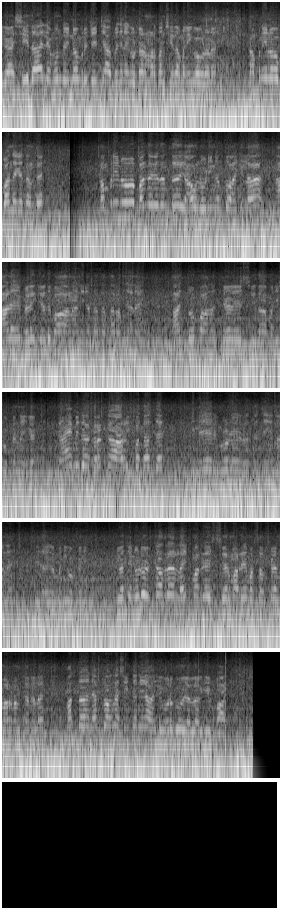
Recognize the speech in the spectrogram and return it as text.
ಈಗ ಸೀದಾ ಇಲ್ಲಿ ಮುಂದೆ ಇನ್ನೊಂದು ಬ್ರಿಡ್ಜ್ ಐತಿ, ಆ ಬ್ರಿಡ್ಜ್ನಾಗ ರಿಟರ್ನ್ ಮಾಡ್ಕೊಂಡು ಸೀದಾ ಮನೆಗೆ ಹೋಗೋಣ ಕಂಪ್ನಿನೂ ಬಂದ್ ಆಗೈತಂತೆ ಕಂಪ್ನಿನೂ ಬಂದ್ ಆಗೈತಂತ ಯಾವ ಲೋಡಿಂಗ್ ಅಂತೂ ಆಗಿಲ್ಲ. ನಾಳೆ ಬೆಳಿಗ್ಗೆ ಎದ್ದು ಬಾ ನಾನಿ ಅಂತಂದ ರಂಜಾನೆ ಆಯ್ತು ತೋಪ ಅಂತೇಳಿ ಸೀದಾ ಮನೆಗೆ ಹೋಗ್ತಾನೆ ಈಗ. ಟೈಮ್ ಇದೆ ಕರೆಕ್ಟ್ ಆರು ಇಪ್ಪತ್ತಾಗುತ್ತೆ ಇಲ್ಲೇ ರಿಂಗ್ ರೋಡ್ ಇರ್ತೈತಿ ನಾನು ಸೀದಾ ಮನೆಗೆ ಹೋಗ್ತಾನೆ. ಇವತ್ತಿನ ವಿಡಿಯೋ ಇಷ್ಟ ಆದರೆ ಲೈಕ್ ಮಾಡಿರಿ ಶೇರ್ ಮಾಡಿರಿ ಮತ್ತು ಸಬ್ಸ್ಕ್ರೈಬ್ ಮಾಡ್ರಿ ನಮ್ಮ ಚಾನಲ್ ಮತ್ತು ನೆಕ್ಸ್ಟ್ ವ್ಲಾಗ್ನ ಸಿಗ್ತೇನೆ ಅಲ್ಲಿವರೆಗೂ ಎಲ್ಲರಿಗೂ ಬಾಯ್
